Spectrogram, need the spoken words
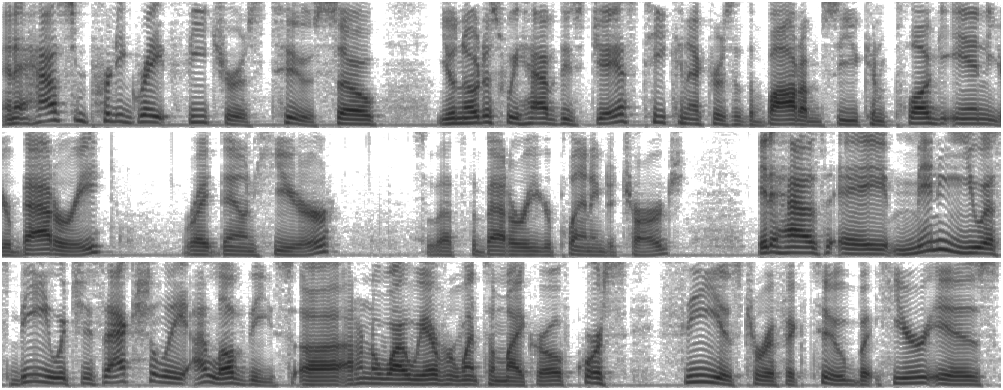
And it has some pretty great features too. So you'll notice we have these JST connectors at the bottom so you can plug in your battery right down here. So that's the battery you're planning to charge. It has a mini USB, which is actually, I love these. Uh, I don't know why we ever went to micro. Of course, C is terrific too, but here is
